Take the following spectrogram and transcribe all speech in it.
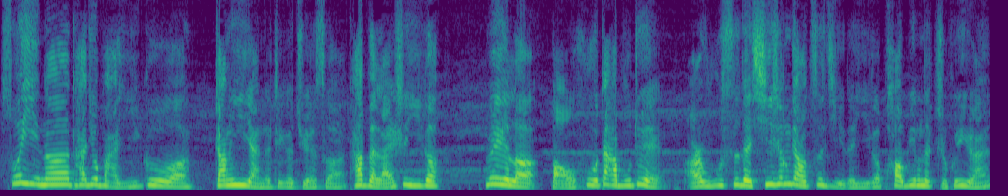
所以呢，他就把一个。张译演的这个角色，他本来是一个为了保护大部队而无私的牺牲掉自己的一个炮兵的指挥员，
